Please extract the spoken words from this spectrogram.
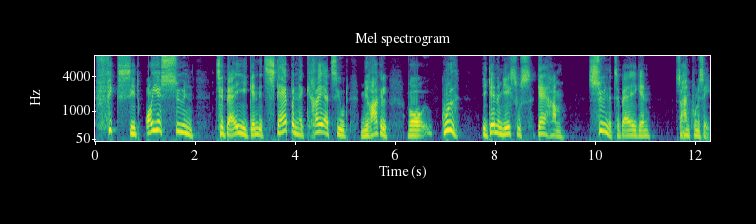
fik sit øjesyn tilbage igen. Et skabende, kreativt mirakel, hvor Gud igennem Jesus gav ham synet tilbage igen, så han kunne se.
